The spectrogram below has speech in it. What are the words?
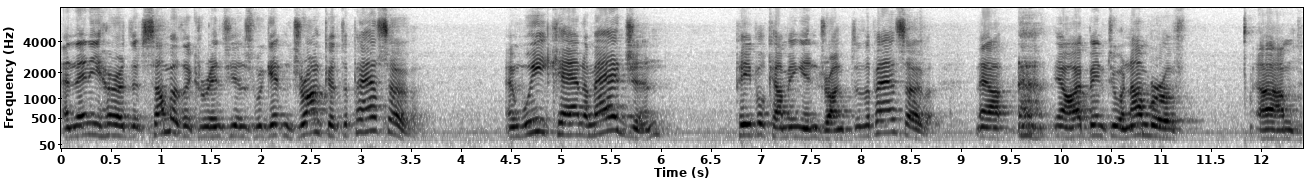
and then he heard that some of the Corinthians were getting drunk at the Passover. And we can't imagine people coming in drunk to the Passover. Now, you know, I've been to a number of um,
